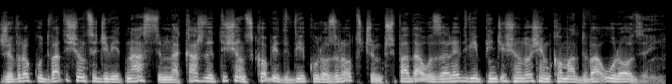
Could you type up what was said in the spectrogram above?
że w roku 2019 na każde tysiąc kobiet w wieku rozrodczym przypadało zaledwie 58,2 urodzeń.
